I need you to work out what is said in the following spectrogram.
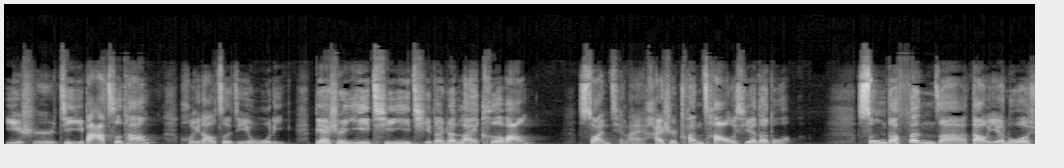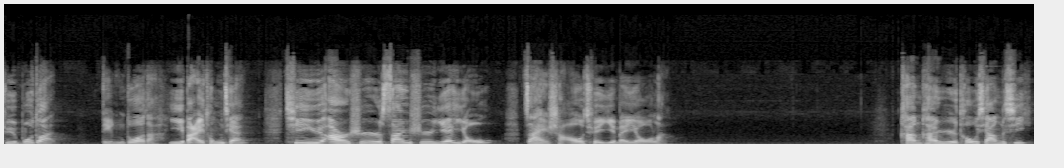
一时祭罢祠堂，回到自己屋里，便是一起一起的人来客往，算起来还是穿草鞋的多，送的份子倒也陆续不断。顶多的一百铜钱，其余二十三十也有，再少却已没有了。看看日头向西，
